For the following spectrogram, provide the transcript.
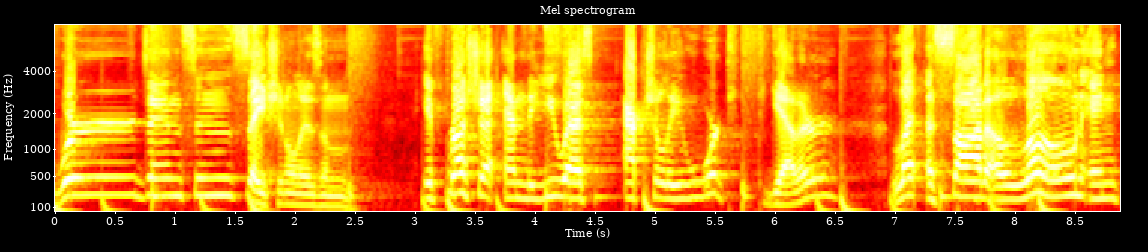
words and sensationalism. If Russia and the US actually worked together, let Assad alone, and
